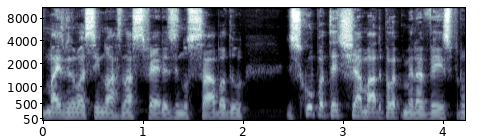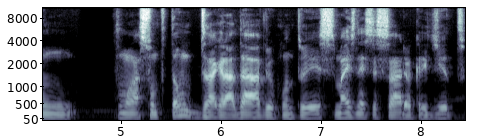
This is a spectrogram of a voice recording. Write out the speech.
mas mesmo assim, nas, nas férias e no sábado. Desculpa ter te chamado pela primeira vez para um, um assunto tão desagradável quanto esse, mais necessário, acredito.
